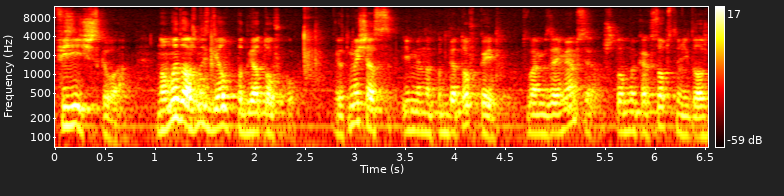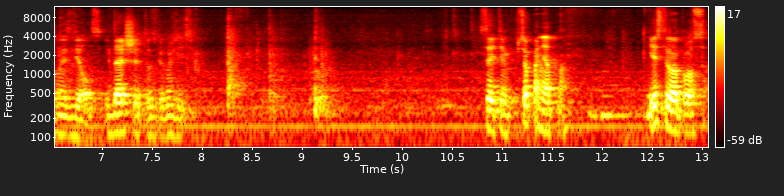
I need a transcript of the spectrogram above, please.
физического, но мы должны сделать подготовку. И вот мы сейчас именно подготовкой с вами займемся, что мы как собственник должны сделать, и дальше это сгрузить. С этим все понятно? Есть ли вопросы?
